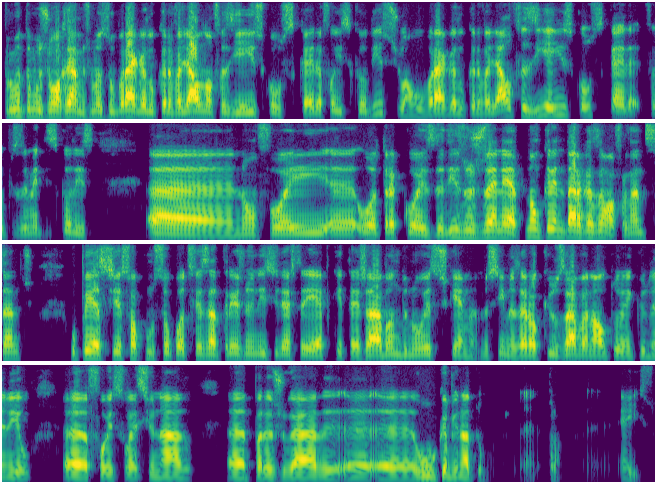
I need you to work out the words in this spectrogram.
Pergunta-me o João Ramos, mas o Braga do Carvalhal não fazia isso com o Sequeira? Foi isso que eu disse, João. O Braga do Carvalhal fazia isso com o Sequeira. Foi precisamente isso que eu disse. Uh, não foi uh, outra coisa. Diz o José Neto, não querendo dar razão ao Fernando Santos, o PSG só começou com a defesa a 3 no início desta época, até já abandonou esse esquema. Mas sim, mas era o que usava na altura em que o Danilo uh, foi selecionado para jogar o Campeonato do Mundo. Pronto, é isso.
